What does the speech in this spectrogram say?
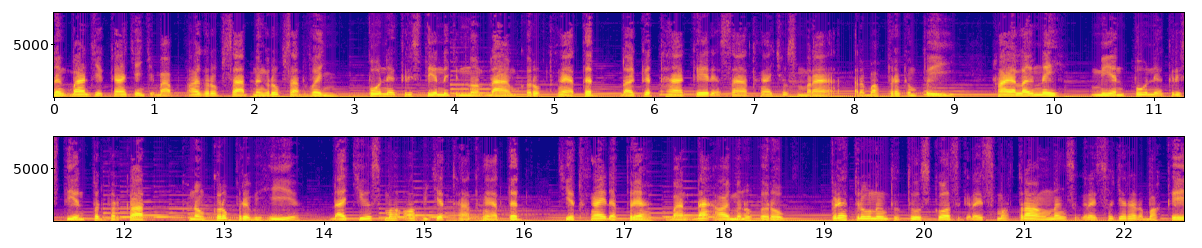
នឹងបានជាការចេញច្បាប់ឲ្យគោរពសត្វនិងរូបសត្វវិញពួកអ្នកគ្រីស្ទាននៃចំនួនដើមគោរពថ្ងៃអាទិត្យដោយគិតថាគេរក្សាថ្ងៃឈប់សម្រាករបស់ព្រះគម្ពីរហើយឥឡូវនេះ មានពួកអ្នកគ្រីស្ទានពិតប្រាកដក្នុងគ្រប់ព្រះវិហារដែលជឿស្មោះអស់ពីចិត្តថាថ្ងៃអាទិត្យជាថ្ងៃដែលព្រះបានដាក់ឲ្យមនុស្សគោរពព្រះទ្រង់នឹងទទួលស្គាល់សេចក្តីស្មោះត្រង់និងសេចក្តីសុចរិតរបស់គេ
